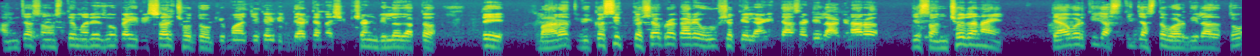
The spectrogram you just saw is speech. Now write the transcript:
आमच्या संस्थेमध्ये जो काही रिसर्च होतो किंवा जे काही विद्यार्थ्यांना शिक्षण दिलं जातं ते भारत विकसित कशा प्रकारे होऊ शकेल आणि त्यासाठी लागणारं जे संशोधन आहे त्यावरती जास्तीत जास्त भर दिला जातो.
